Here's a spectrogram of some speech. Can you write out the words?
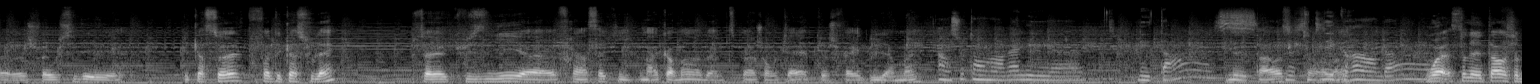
Euh, je fais aussi des, des casseroles pour faire des cassoulets. C'est un cuisinier euh, français qui m'en commande un petit peu en jonquière que je fais régulièrement. Ensuite, on aura les, euh, les tasses. Les tasses De qui sont toutes les là. grandeurs. Ouais, ça, les tasses, j'aime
